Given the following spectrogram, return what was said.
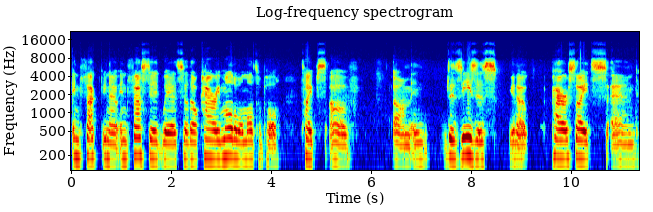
infect, you know, infested with, so they'll carry multiple, multiple types of um, in diseases, you know, parasites and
